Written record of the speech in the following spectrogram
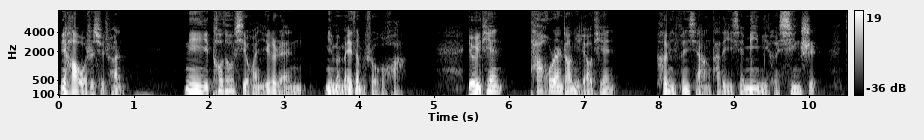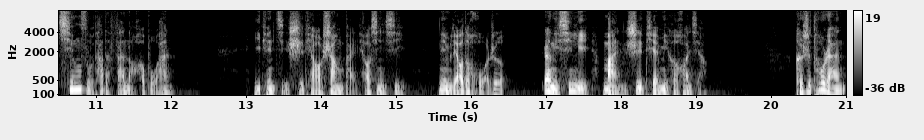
你好，我是许川。你偷偷喜欢一个人，你们没怎么说过话。有一天，他忽然找你聊天，和你分享他的一些秘密和心事，倾诉他的烦恼和不安。一天几十条、上百条信息，你们聊得火热，让你心里满是甜蜜和幻想。可是突然，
